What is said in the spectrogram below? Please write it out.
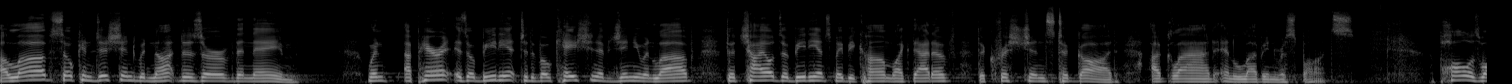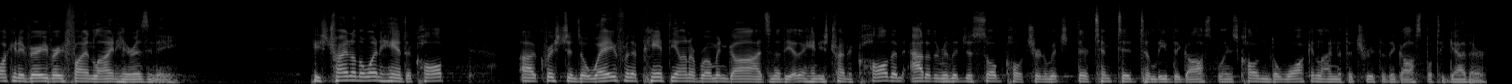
A love so conditioned would not deserve the name. When a parent is obedient to the vocation of genuine love, the child's obedience may become like that of the Christians to God, a glad and loving response. Paul is walking a very, very fine line here, isn't he? He's trying, on the one hand, to call uh, Christians away from the pantheon of Roman gods, and on the other hand, he's trying to call them out of the religious subculture in which they're tempted to leave the gospel, and he's calling them to walk in line with the truth of the gospel together.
